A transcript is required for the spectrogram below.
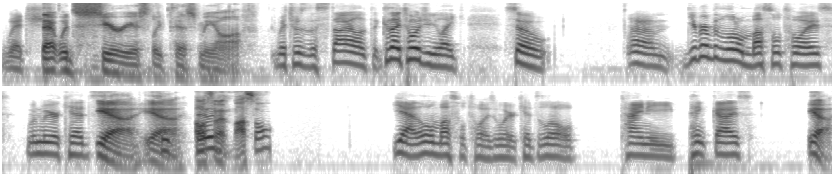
which that would seriously piss me off. which was the style because I told you like so. Um, you remember the little muscle toys when we were kids? Yeah, yeah. those- Ultimate Muscle. Yeah, the little muscle toys when we were kids, the little tiny pink guys. yeah.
